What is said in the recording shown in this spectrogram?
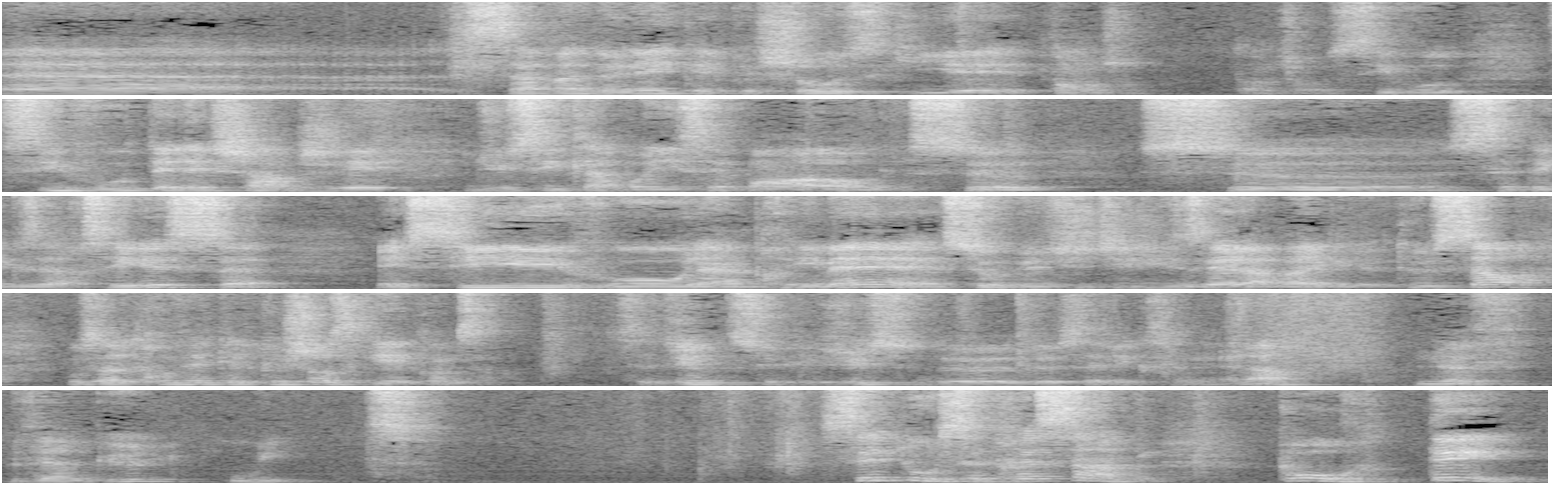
euh, ça va donner quelque chose qui est tangent. Si vous, si vous téléchargez du site lapolice.org ce, ce, cet exercice, et si vous l'imprimez, si vous utilisez la règle et tout ça, vous allez trouver quelque chose qui est comme ça. C'est-à-dire qu'il suffit juste de, de sélectionner là 9,8. C'est tout, c'est très simple. Pour t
